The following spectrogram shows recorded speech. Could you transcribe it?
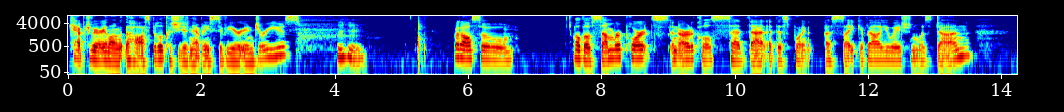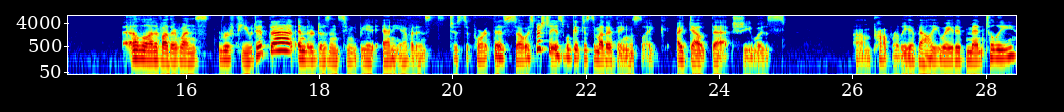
kept very long at the hospital because she didn't have any severe injuries. Mm-hmm. but also although some reports and articles said that at this point a psych evaluation was done a lot of other ones refuted that and there doesn't seem to be any evidence to support this. So especially as we'll get to some other things like i doubt that she was um, properly evaluated mentally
